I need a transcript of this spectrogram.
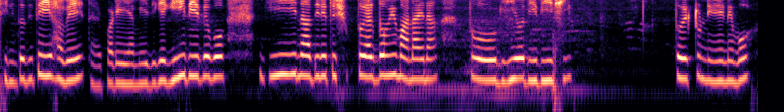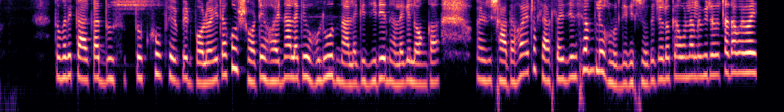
চিনি তো দিতেই হবে। তারপরে আমি এদিকে ঘি দিয়ে দেবো। ঘি না দিলে তো শুক্তো একদমই মানায় না। তো ঘিও দিয়ে দিয়েছি। তো একটু নেড়ে নেব। তোমাদের কার কার দুধ শুক্তো খুব ফেভারিট বলো? এটা খুব শর্টে হয়, না লাগে হলুদ, না লাগে জিরে, না লাগে লঙ্কা। আর সাদা হয়, একটা ফ্ল্যাশ লাইট দিয়েছিলাম, বলে হলুদ লেগেছিলো। তো চলো, কেমন লাগল ভিডিওটা? টাটা বাই বাই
